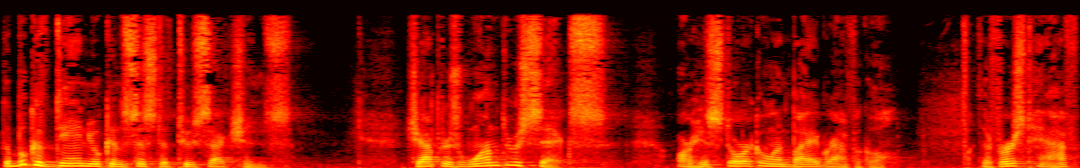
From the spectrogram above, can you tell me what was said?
The book of Daniel consists of two sections. Chapters 1 through 6 are historical and biographical. The first half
